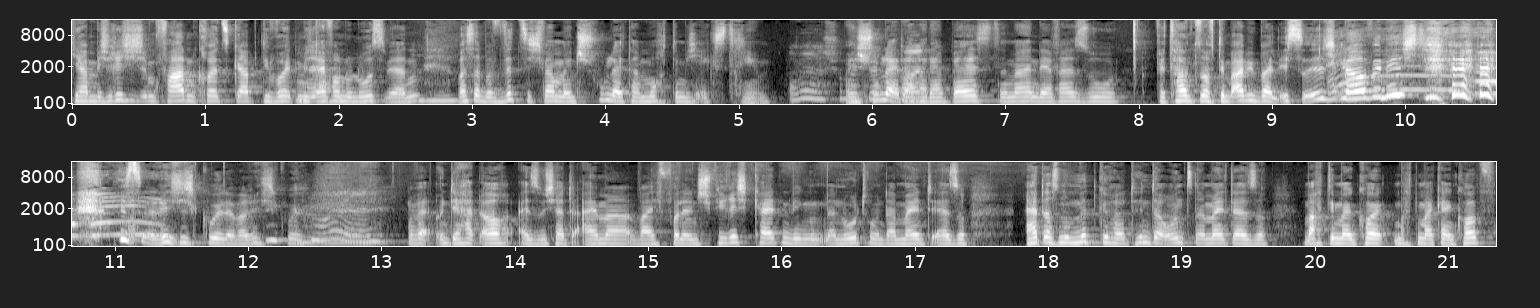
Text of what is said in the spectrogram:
die haben mich richtig im Fadenkreuz gehabt, die wollten mich einfach nur loswerden. Was aber witzig war, mein Schulleiter mochte mich extrem. Oh, Mein Schulleiter war der beste Mann, der war so, wir tanzen auf dem Abiball. Ich so, ich glaube nicht. das war richtig cool, der war richtig cool. Aber- Und der hat auch, also ich hatte einmal, war ich voll in Schwierigkeiten wegen irgendeiner Note und da meinte er so, er hat das nur mitgehört hinter uns und dann meinte er so, mach dir mal, mach dir mal keinen Kopf.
